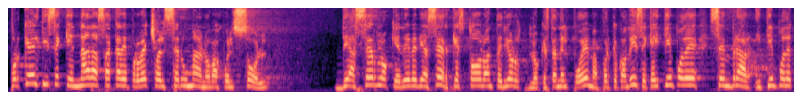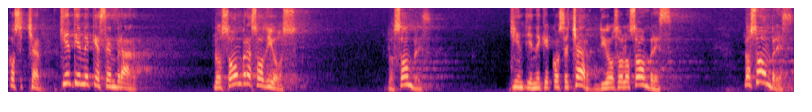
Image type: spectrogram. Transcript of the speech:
¿Por qué él dice que nada saca de provecho el ser humano bajo el sol de hacer lo que debe de hacer, que es todo lo anterior, lo que está en el poema, porque cuando dice que hay tiempo de sembrar y tiempo de cosechar, ¿quién tiene que sembrar? ¿Los hombres o Dios? Los hombres. ¿Quién tiene que cosechar? ¿Dios o los hombres? Los hombres.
